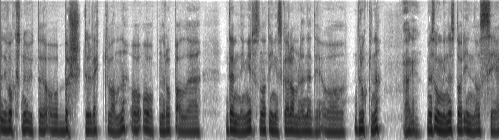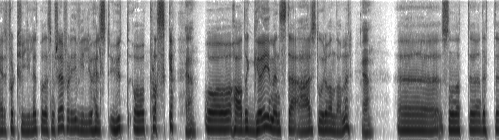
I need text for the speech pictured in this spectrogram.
de voksne ute og børster vekk vannet og åpner opp alle demninger, sånn at ingen skal ramle nedi og drukne. Okay. Mens ungene står inne og ser fortvilet på det som skjer, for de vil jo helst ut og plaske Ja. og ha det gøy mens det er store vanndammer. ja. Uh, sånn at uh, dette,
